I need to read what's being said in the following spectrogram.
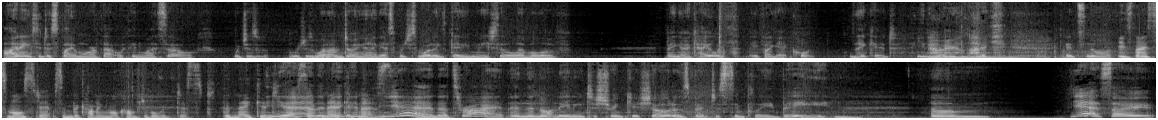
I need to display more of that within myself, which is which is what mm. I'm doing, and I guess which is what is getting me to the level of being okay with if I get caught naked. You know, mm. like it's not. Is those small steps in becoming more comfortable with just the nakedness Yeah, of the nakedness? nakedness. Yeah, that's right. And the not needing to shrink your shoulders, but just simply be. Um, yeah. So.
